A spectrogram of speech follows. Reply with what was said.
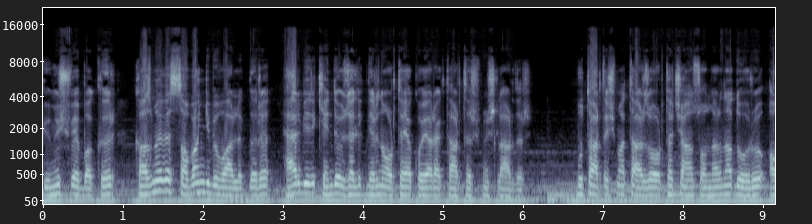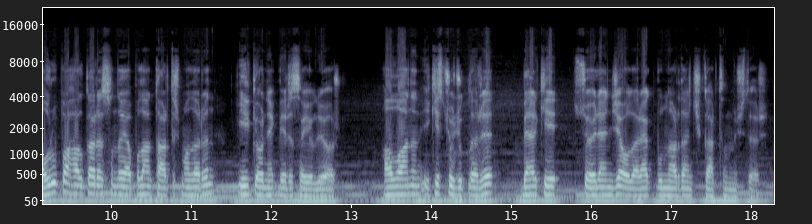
gümüş ve bakır, kazma ve saban gibi varlıkları her biri kendi özelliklerini ortaya koyarak tartışmışlardır. Bu tartışma tarzı Orta Çağ'ın sonlarına doğru Avrupa halkı arasında yapılan tartışmaların ilk örnekleri sayılıyor. Havva'nın ikiz çocukları belki söylence olarak bunlardan çıkartılmıştır.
